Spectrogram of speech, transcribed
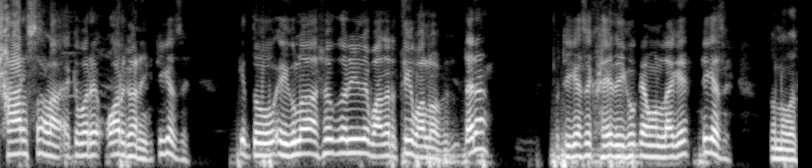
সার ছাড়া একেবারে অর্গানিক ঠিক আছে? কিন্তু এগুলো আশা করি যে বাজার থেকে ভালো হবে, তাই না? তো ঠিক আছে খাইয়ে দেখো কেমন লাগে ঠিক আছে? ধন্যবাদ।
